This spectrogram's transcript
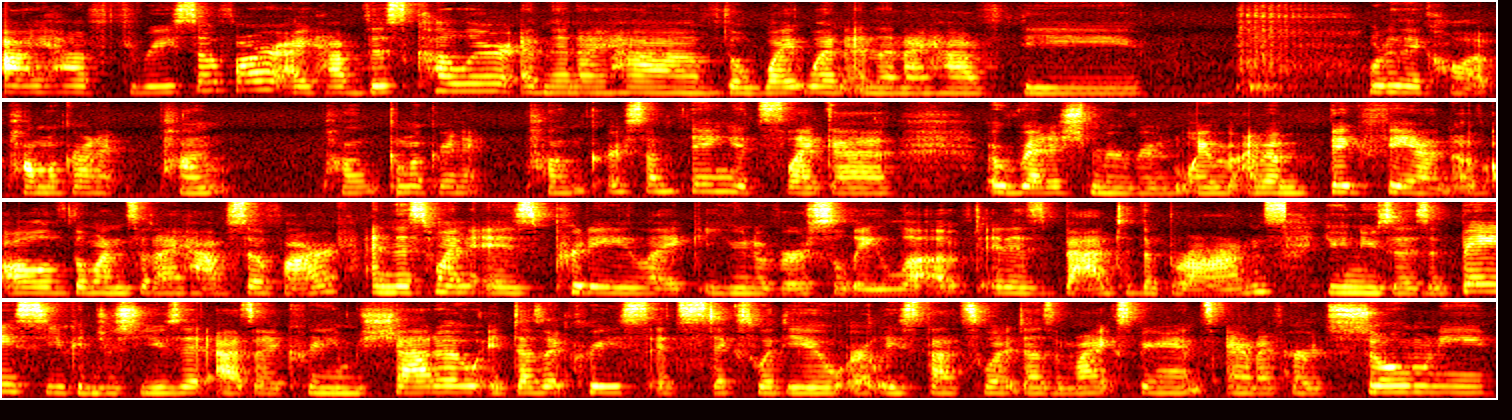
I have three so far. I have this color and then I have the white one and then I have the, what do they call it? Pomegranate punk punk, pomegranate punk or something. It's like a, a reddish maroon one. I'm a big fan of all of the ones that I have so far and this one is pretty like universally loved. It is bad to the bronze. You can use it as a base, you can just use it as a cream shadow. It doesn't crease, it sticks with you or at least that's what it does in my experience and I've heard so many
